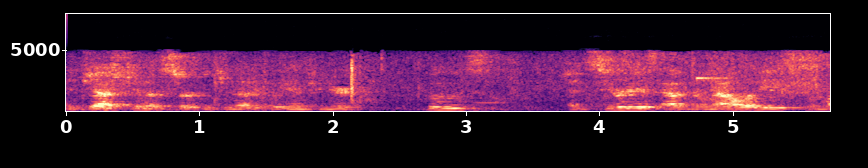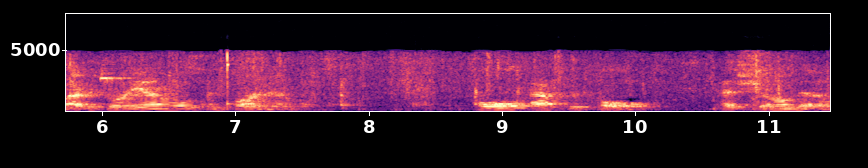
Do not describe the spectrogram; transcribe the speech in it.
ingestion of certain genetically engineered foods and serious abnormalities in laboratory animals and farm animals. Poll after poll has shown that a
